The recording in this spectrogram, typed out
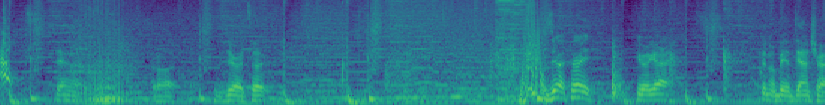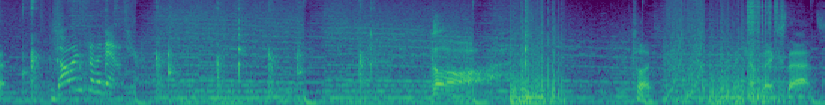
Out. damn it. Right, zero two. Zero three. Here we go. Could not be a down trap. Going for the down trap. Oh, close. Comeback starts.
